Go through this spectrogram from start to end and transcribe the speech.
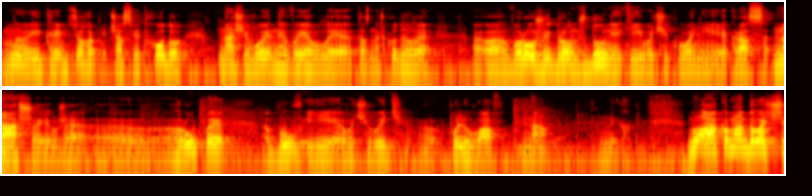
Ну і крім цього, під час відходу наші воїни виявили та знешкодили е, ворожий дрон Ждун, який в очікуванні якраз нашої вже е, групи був і, вочевидь, е, полював на них. Ну а командувач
